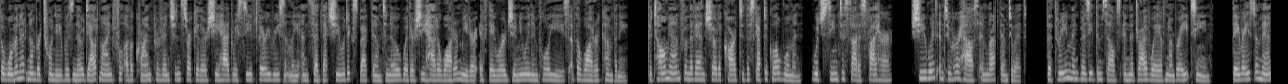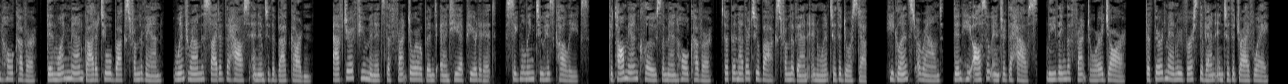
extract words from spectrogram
The woman at number 20 was no doubt mindful of a crime prevention circular she had received very recently and said that she would expect them to know whether she had a water meter if they were genuine employees of the water company. The tall man from the van showed a card to the skeptical woman, which seemed to satisfy her. She went into her house and left them to it. The three men busied themselves in the driveway of number 18. They raised a manhole cover, then one man got a toolbox from the van, went round the side of the house and into the back garden. After a few minutes, the front door opened and he appeared at it, signaling to his colleagues. The tall man closed the manhole cover, took another toolbox from the van, and went to the doorstep. He glanced around, then he also entered the house, leaving the front door ajar. The third man reversed the van into the driveway,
